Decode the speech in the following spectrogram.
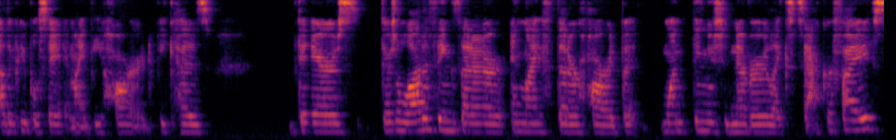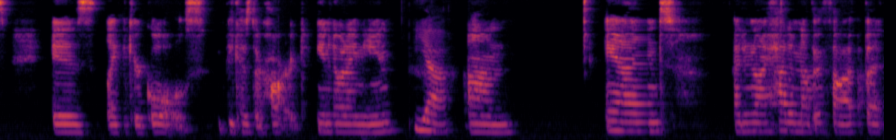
other people say it might be hard because there's there's a lot of things that are in life that are hard but one thing you should never like sacrifice is like your goals because they're hard. You know what I mean? Yeah. Um and I don't know, I had another thought, but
